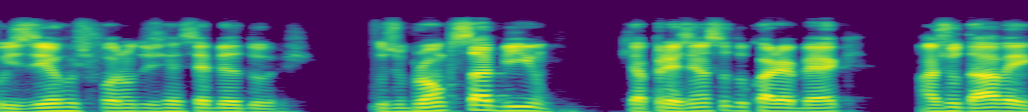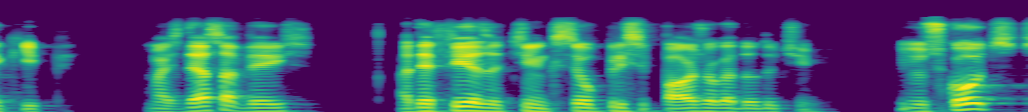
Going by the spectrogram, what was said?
os erros foram dos recebedores. Os Broncos sabiam que a presença do quarterback ajudava a equipe, mas dessa vez A defesa tinha que ser o principal jogador do time. E os Colts?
